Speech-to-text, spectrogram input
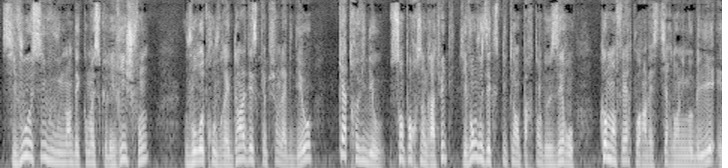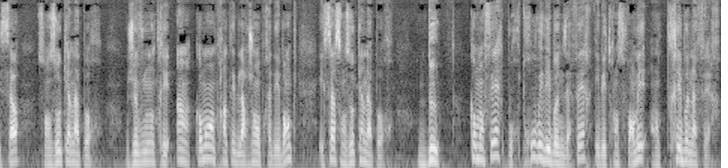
Si vous aussi vous vous demandez comment est-ce que les riches font, vous retrouverez dans la description de la vidéo 4 vidéos 100% gratuites qui vont vous expliquer en partant de zéro comment faire pour investir dans l'immobilier et ça sans aucun apport. Je vais vous montrer 1. Comment emprunter de l'argent auprès des banques et ça sans aucun apport. 2. Comment faire pour trouver des bonnes affaires et les transformer en très bonnes affaires.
